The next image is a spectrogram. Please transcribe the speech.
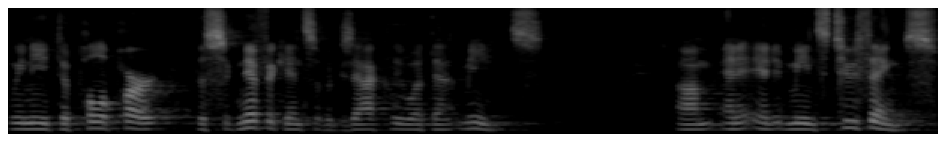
we need to pull apart the significance of exactly what that means. Um, and, it, and it means two things.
